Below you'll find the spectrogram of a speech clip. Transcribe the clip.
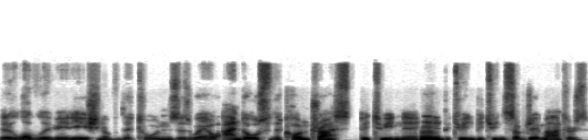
the lovely variation of the tones as well, and also the contrast between uh, mm. between between subject matters.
